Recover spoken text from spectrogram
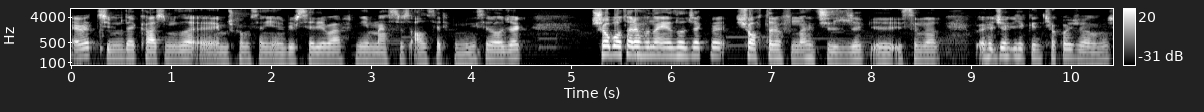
Evet şimdi de karşımızda e, Emre Comics'ten yeni bir seri var. New Masters 6 serilik bir mini seri olacak. Shobo tarafından yazılacak ve Shof tarafından çizilecek e, isimler böyle çok yakın, çok hoş olmuş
